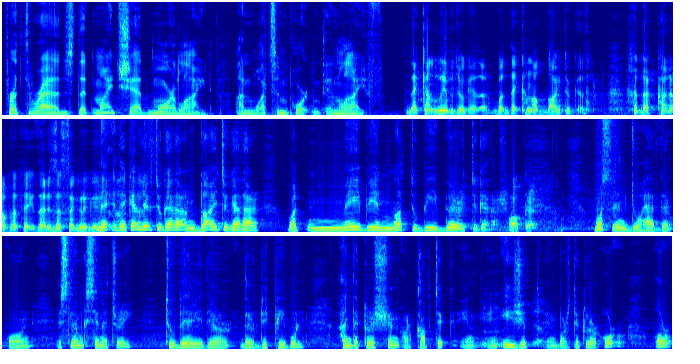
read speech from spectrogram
for threads that might shed more light on what's important in life. They can live together, but they cannot die together. that kind of a thing. There is a segregation. They, they, can live together and die together, but maybe not to be buried together. Okay. Muslims do have their own Islamic cemetery to bury their, their dead people, and the Christian or Coptic in, in Egypt yeah. in particular, or or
